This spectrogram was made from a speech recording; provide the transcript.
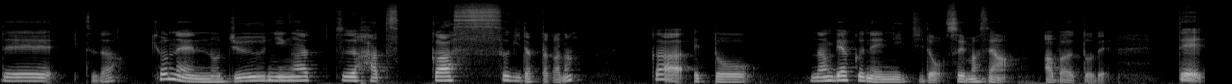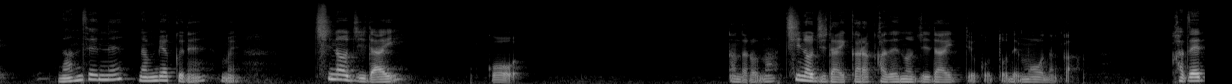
でいつだ？去年の12月20日過ぎだったかな？がえっと何百年に一度すいませんアバウトで。で何千年？何百年？地の時代こうなんだろうな。地の時代から風の時代っていうことでもなんか風っ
